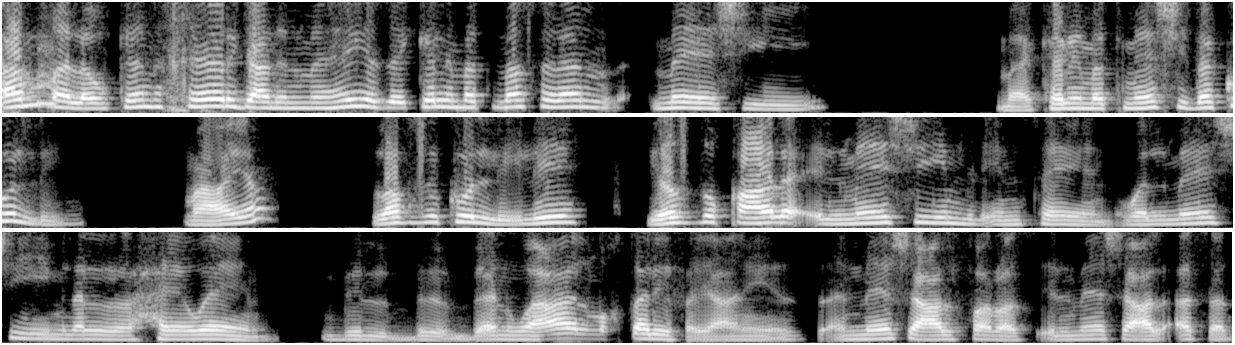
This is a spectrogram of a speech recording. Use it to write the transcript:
أما لو كان خارج عن الماهية زي كلمة مثلا ماشي ما كلمة ماشي ده كلي. معايا؟ لفظ كلي. ليه؟ يصدق على الماشي من الإنسان والماشي من الحيوان بأنواعها المختلفة. يعني الماشي على الفرس الماشي على الأسد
